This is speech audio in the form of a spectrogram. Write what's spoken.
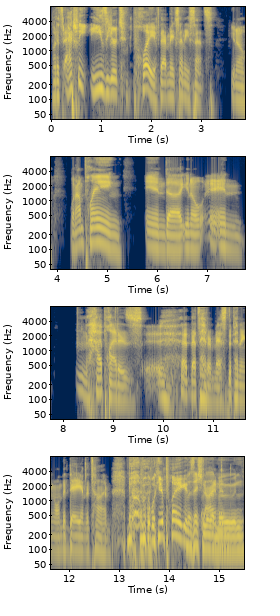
but it's actually easier to play if that makes any sense. You know, when I'm playing and uh, you know, in mm, high plat is uh, that's a hit or miss depending on the day and the time. But, but when you're playing in Position of the moon.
